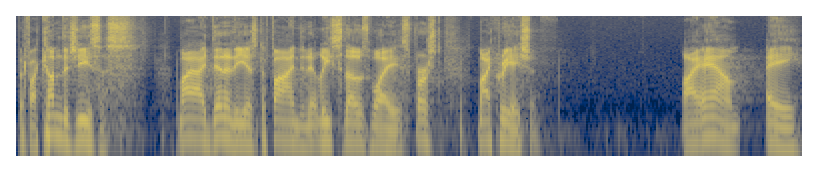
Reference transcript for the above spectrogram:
But if I come to Jesus, my identity is defined in at least those ways. First, my creation. I am a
